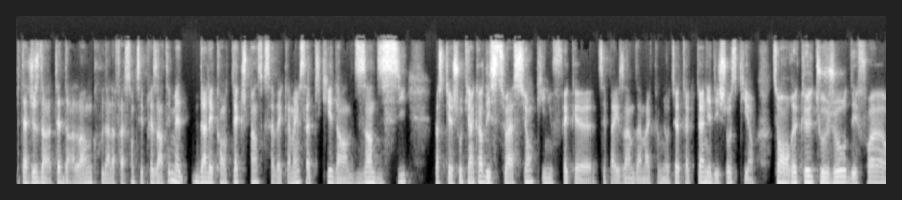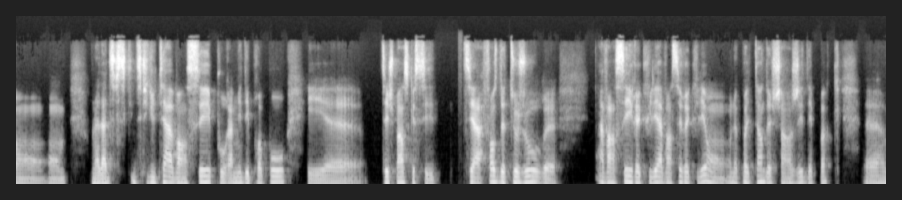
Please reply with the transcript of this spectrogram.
peut-être juste dans tête, dans l'encre ou dans la façon que c'est présenté, mais dans les contextes, je pense que ça va quand même s'appliquer dans dix ans d'ici, parce que je trouve qu'il y a encore des situations qui nous fait que, tu sais, par exemple, dans ma communauté autochtone, il y a des choses qui ont, tu sais, on recule toujours, des fois, on, a la difficulté à avancer pour amener des propos, et, euh, tu sais, je pense que c'est à force de toujours euh, avancer, reculer, avancer, reculer, on n'a pas le temps de changer d'époque. Euh,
